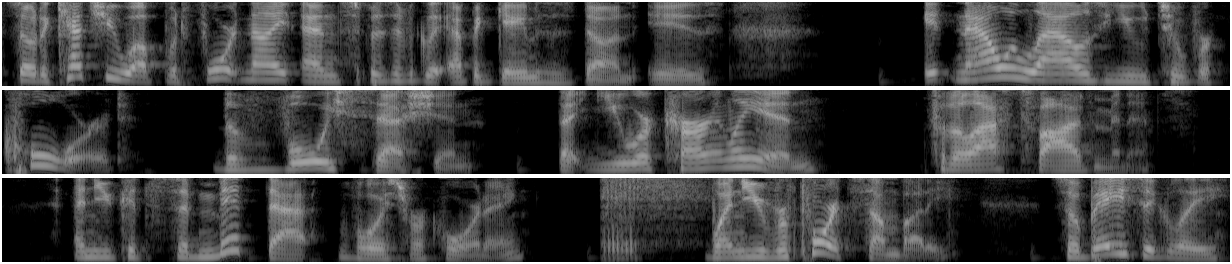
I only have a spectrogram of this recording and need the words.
So to catch you up what fortnite and specifically epic games has done is it now allows you to record the voice session that you are currently in for the last five minutes and you could submit that voice recording when you report somebody so basically,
